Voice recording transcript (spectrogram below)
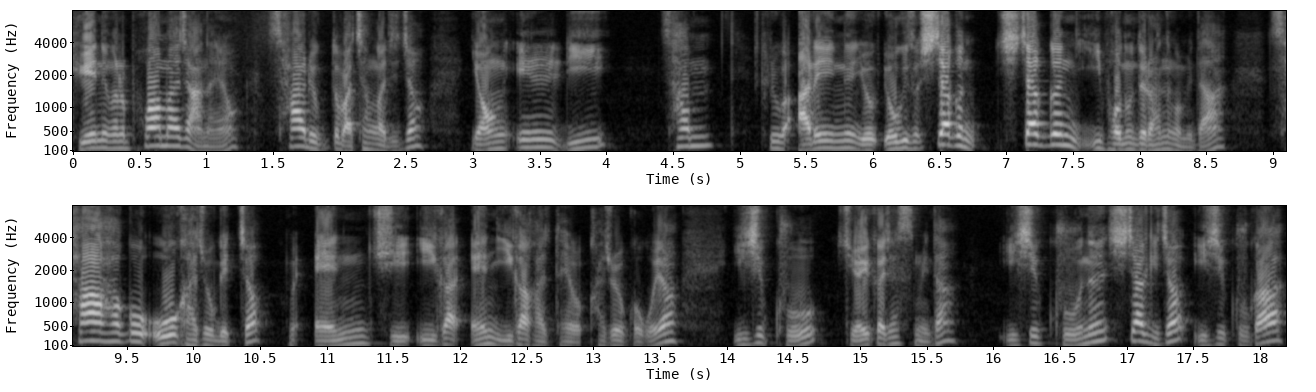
네. 뒤에 있는 거는 포함하지 않아요. 4, 6도 마찬가지죠. 0, 1, 2, 3 그리고 아래에 있는 요, 여기서 시작은 시작은 이 번호대로 하는 겁니다. 4하고 5 가져오겠죠? 그럼 N, G, 2가 N, 2가 가져, 가져올 거고요. 29 지금 여기까지 했습니다. 29는 시작이죠. 29가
